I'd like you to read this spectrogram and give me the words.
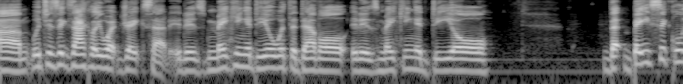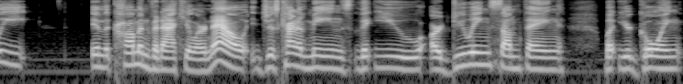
Um, which is exactly what Jake said. It is making a deal with the devil. It is making a deal that basically, in the common vernacular now, it just kind of means that you are doing something, but you're going,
